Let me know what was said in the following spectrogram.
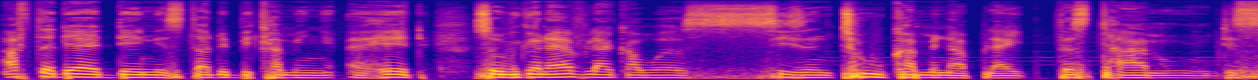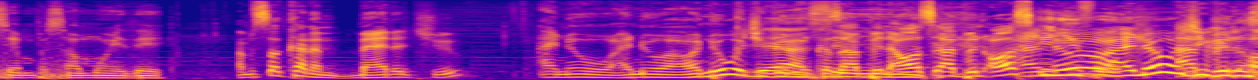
after that then it started becoming a hit so we're gonna have like our season two coming up like this time december somewhere there I'm still kind of mad at you. I know, I know, I know what you're Yeah, gonna because say. I've been ask, I've been asking I know, you for I know what I've you're been gonna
